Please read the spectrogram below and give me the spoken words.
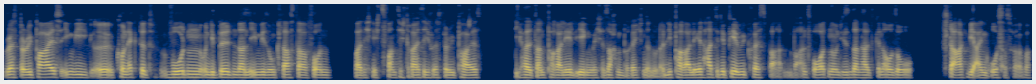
Raspberry Pis irgendwie äh, connected wurden und die bilden dann irgendwie so ein Cluster von, weiß ich nicht, 20, 30 Raspberry Pis, die halt dann parallel irgendwelche Sachen berechnen oder die parallel HTTP-Requests be beantworten und die sind dann halt genauso stark wie ein großer Server.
